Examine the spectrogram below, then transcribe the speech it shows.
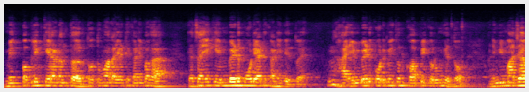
मेक पब्लिक केल्यानंतर तो तुम्हाला या ठिकाणी बघा त्याचा एक एम्बेड कोड या ठिकाणी देतोय. हा एम्बेड कोड मी इथून कॉपी करून घेतो आणि मी माझ्या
